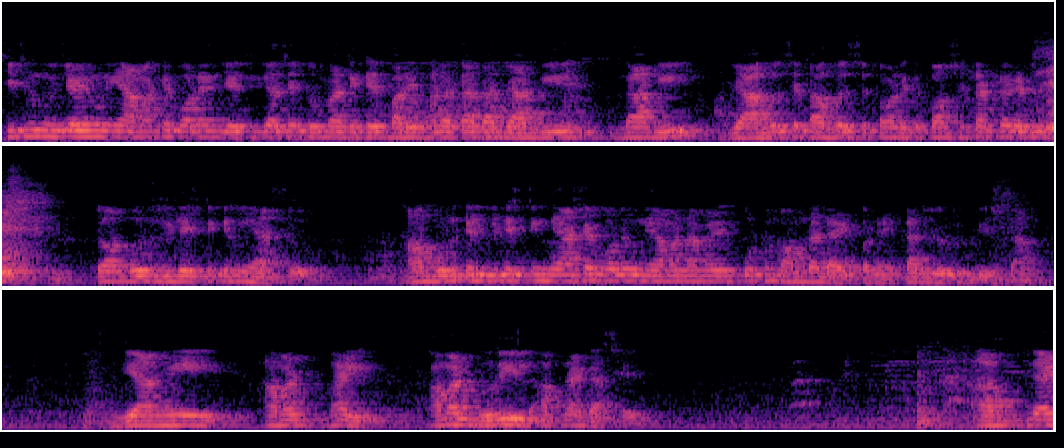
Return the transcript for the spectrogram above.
চিঠি অনুযায়ী উনি আমাকে বলেন যে, ঠিক আছে তোমরা দেখে বাড়ি ভাড়া টাকা যা দিই, না দিই, যা হয়েছে তা হয়েছে, তোমাদেরকে পঞ্চাশ লাখ টাকা দেবো। তোমার বোন বিদেশ থেকে নিয়ে আসো। আমার বোনকে বিদেশ থেকে নিয়ে আসার পরে উনি আমার নামে প্রথম মামলা দায়ের করেন, কাজী রফিকুল ইসলাম। যে আমি, আমার ভাই, আমার দলিল আপনার কাছে। আপনার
